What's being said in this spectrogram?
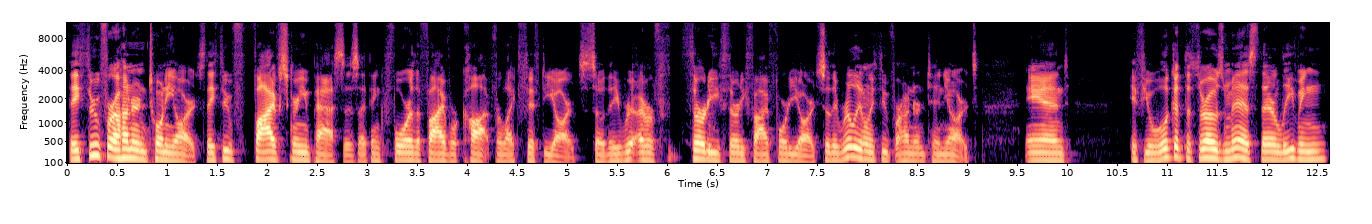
they threw for 120 yards. They threw five screen passes. I think four of the five were caught for like 50 yards. So they re- or 30, 35, 40 yards. So they really only threw for 110 yards. And if you look at the throws missed, they're leaving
